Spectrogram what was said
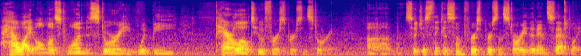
how I almost won story would be parallel to a first person story. Um, so just think of some first person story that ends sadly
